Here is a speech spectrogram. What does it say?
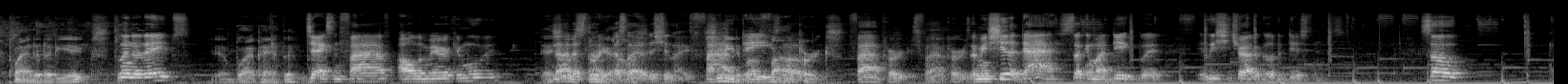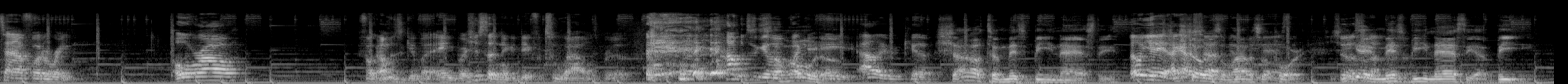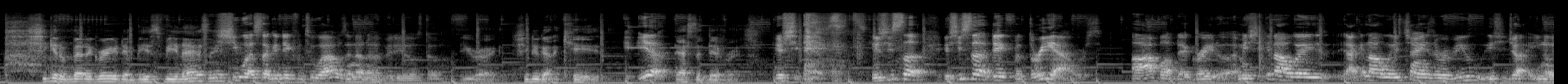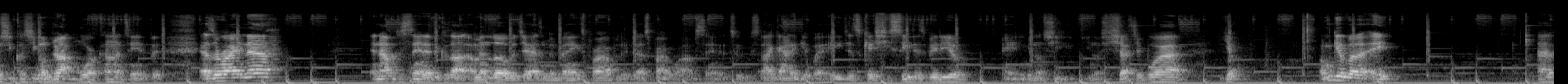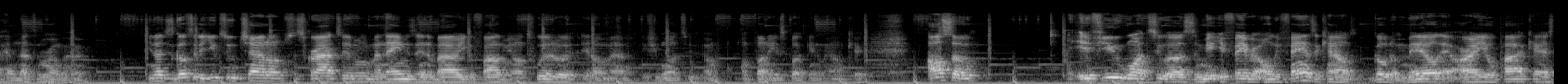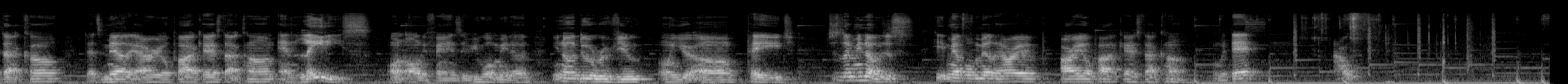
Planet of the Apes. Planet of the Apes, Yeah, Black Panther. Jackson Five, All American movie. That Nah, shit was that's three like, that's like this shit like five needed about five long. perks. Five perks. Five perks. I mean, she'll die sucking my dick, but at least she tried to go the distance. So, time for the rate. Overall, fuck, I'm gonna just give her an eight, bro. She sucked nigga dick for two hours, bro. I'm gonna just give her So a fucking up. eight. I don't even care. Shout out to Miss B Nasty. Oh yeah, I She got showed us a lot of support. He gave Miss B Nasty a B. She get a better grade than Miss B Nasty. She wasn't sucking dick for two hours in none of her videos though. You're right. She do got a kid. Yeah, That's the difference. If she if she suck if she sucked dick for three hours, uh, I bump that grade up. I mean, she can always I can always change the review if she drop you know she cause she gonna drop more content. But as of right now, and I'm just saying that because I, I'm in love with Jasmine Banks. Probably that's probably why I'm saying it too. So I gotta give her an eight just in case she see this video and you know she you know she shot your boy out. Yo, I'm gonna give her an eight. I have nothing wrong with her. You know, just go to the YouTube channel, subscribe to me. My name is in the bio. You can follow me on Twitter. It don't matter if you want to. I'm, I'm funny as fuck anyway. I don't care. Also, if you want to uh, submit your favorite OnlyFans accounts, go to mail at reopodcast.com. That's mail at reopodcast.com. And ladies on OnlyFans, if you want me to, you know, do a review on your um, page, just let me know. Just hit me up on mail at reopodcast.com. And with that, out.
